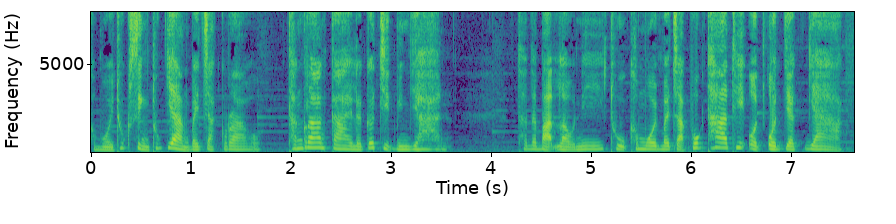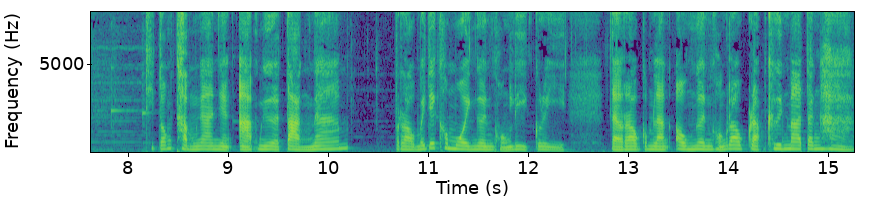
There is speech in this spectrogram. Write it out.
ขโมยทุกสิ่งทุกอย่างไปจากเรา ทั้งร่างกายแล้วก็จิตวิญญาณ ธนบัตรเหล่านี้ถูกขโมยมาจากพวกท่าที่อดอดอยากอยากที่ต้องทำงานอย่างอาบเหงื่อต่างน้ำเราไม่ได้ขโมยเงินของลีกรี แต่เรากำลังเอาเงินของเรากลับคืนมาตั้งหาก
